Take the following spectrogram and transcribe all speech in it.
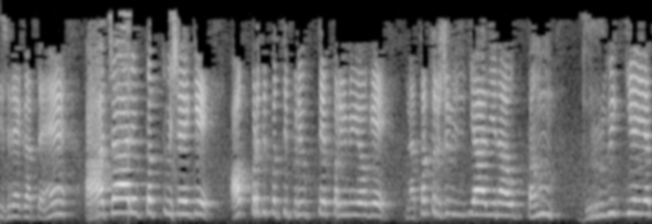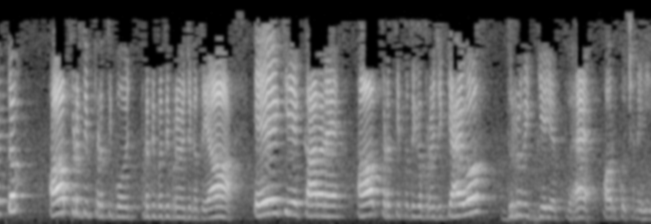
इसलिए कहते हैं, आचार्य तत्व विषय के अप्रतिपत्ति प्रयुक्त परिनियोगे, न तत्र इत्यादि न उत्तम दुर्विज्ञेयत्व अप्रतिपति प्रयोजकतया। एक ही कारण है अप्रतिपति का प्रयोजक क्या है वो? दुर्विज्ञेयत्व है, और कुछ नहीं।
